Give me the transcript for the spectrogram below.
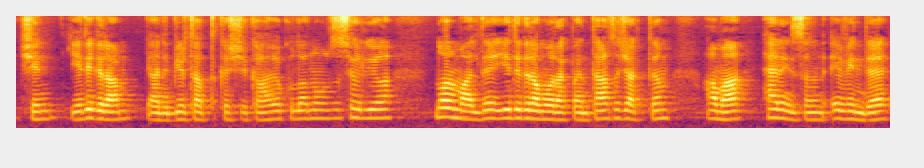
için 7 gram yani bir tatlı kaşığı kahve kullanmamızı söylüyor. Normalde 7 gram olarak ben tartacaktım ama her insanın evinde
